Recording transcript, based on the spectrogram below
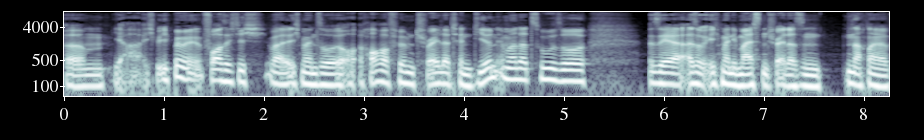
ähm, ja, ich, ich bin vorsichtig, weil ich meine, so Horrorfilm-Trailer tendieren immer dazu, so sehr, also ich meine, die meisten Trailer sind nach einer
